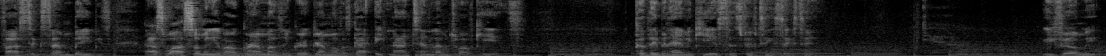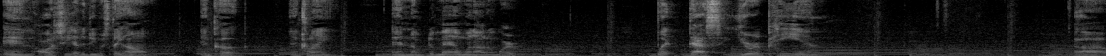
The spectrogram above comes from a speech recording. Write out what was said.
five, six, seven babies. That's why so many of our grandmothers and great grandmothers got 8, 9, 10, 11, 12 kids. Because they've been having kids since 15, 16. Yeah. You feel me? And all she had to do was stay home and cook and clean. And the, the man went out and worked. But that's European. Uh,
